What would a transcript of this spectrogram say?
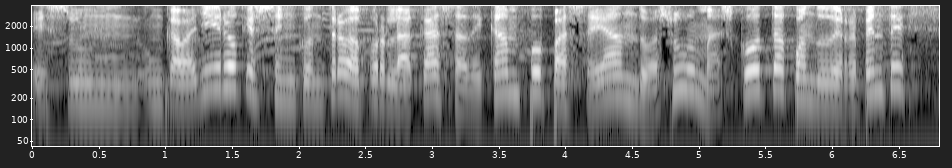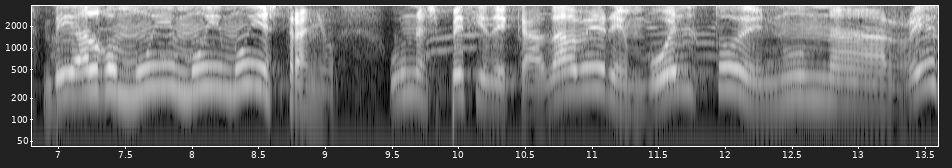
Es un, un caballero que se encontraba por la casa de campo paseando a su mascota cuando de repente ve algo muy, muy, muy extraño una especie de cadáver envuelto en una red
